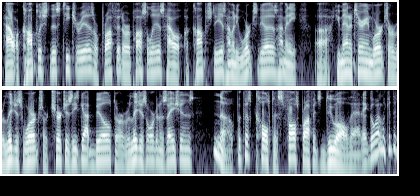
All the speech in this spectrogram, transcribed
how accomplished this teacher is, or prophet, or apostle is? How accomplished he is? How many works he does? How many uh, humanitarian works, or religious works, or churches he's got built, or religious organizations? No, because cultists, false prophets do all that. They go out look at the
